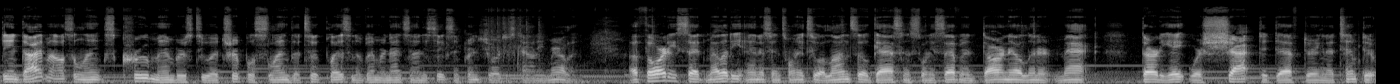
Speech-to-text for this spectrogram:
The indictment also links crew members to a triple slang that took place in November 1996 in Prince George's County, Maryland. Authorities said Melody Anderson, 22, Alonzo Gaskins, 27, and Darnell Leonard Mack, 38, were shot to death during an attempted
